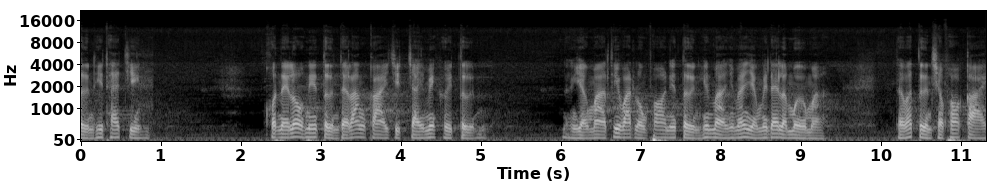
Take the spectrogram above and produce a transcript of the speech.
ตื่นที่แท้จริง คนในโลกนี้ตื่นแต่ร่างกายจิตใจไม่เคยตื่น อย่างมาที่วัดหลวงพ่อนี่ตื่นขึ้นมาใช่ไหมยังไม่ได้ละเมอมา แต่ว่าตื่นเฉพาะกาย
